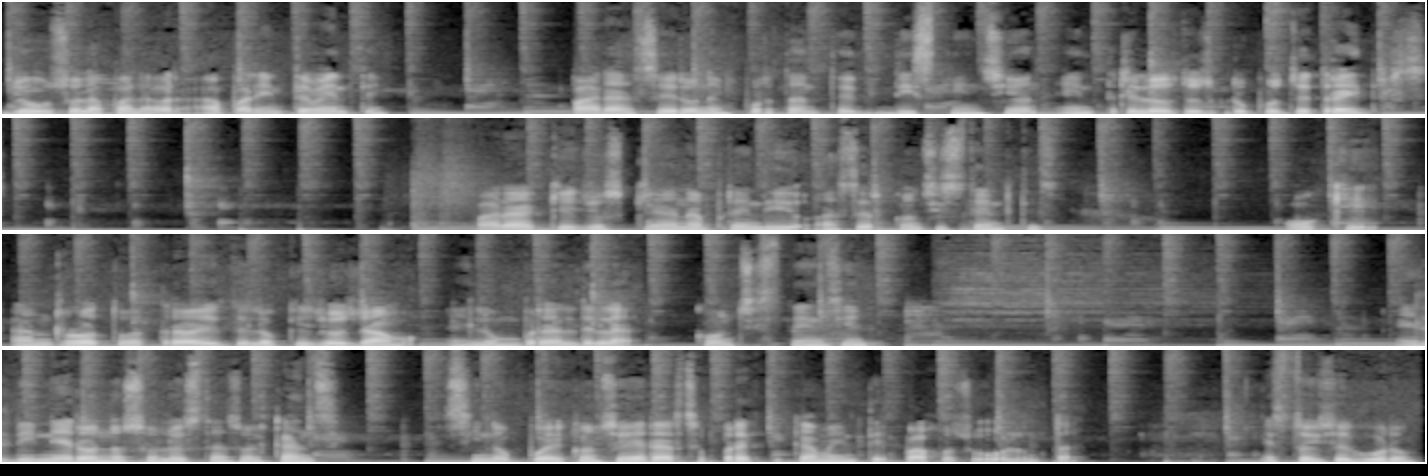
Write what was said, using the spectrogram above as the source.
Yo uso la palabra aparentemente para hacer una importante distinción entre los dos grupos de traders. Para aquellos que han aprendido a ser consistentes o que han roto a través de lo que yo llamo el umbral de la consistencia, el dinero no solo está a su alcance, sino puede considerarse prácticamente bajo su voluntad. Estoy seguro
